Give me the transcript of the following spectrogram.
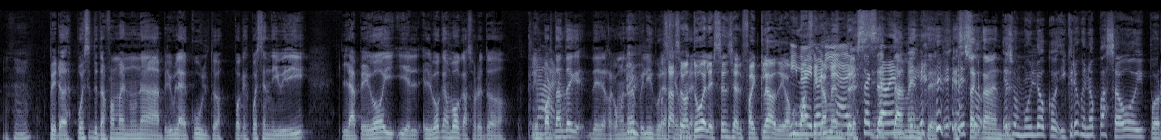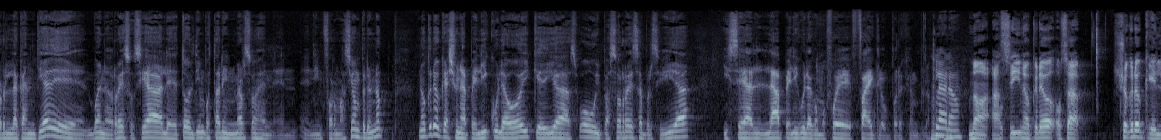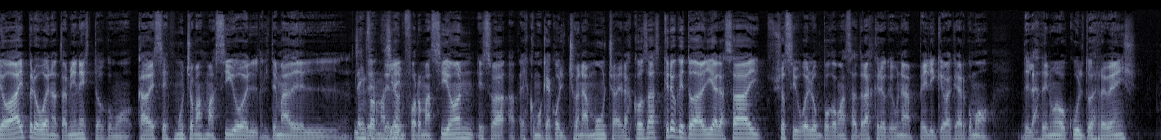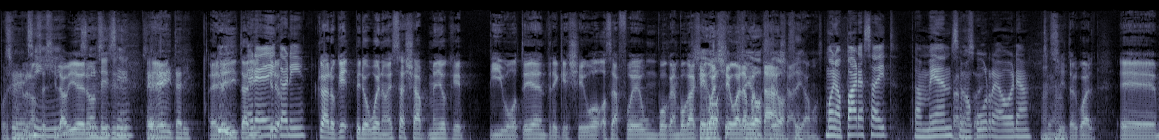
pero después se te transforma en una película de culto. Porque después en DVD la pegó y, y el, el boca en boca, sobre todo. Claro. Lo importante de recomendar O películas. sea, se mantuvo la esencia del Fight Club, digamos, Y la ironía básicamente. Exactamente. Exactamente. Eso- es muy loco y creo que no pasa hoy por la cantidad de bueno redes sociales, de todo el tiempo estar inmersos en, en- en información, pero no, no creo que haya una película hoy que digas, uy, pasó re desapercibida y sea la película como fue Fight Club, por ejemplo. Claro. No, así no creo. O sea, yo creo que lo hay, pero bueno, también esto, como cada vez es mucho más masivo el, el tema del, La de- información. De, la información, eso a- a- es como que acolchona muchas de las cosas. Creo que todavía las hay. Yo si vuelvo un poco más atrás, creo que una peli que va a quedar como de las de nuevo culto es Revenge. Por Sí. ejemplo, no sé si la vieron. sí, sí, sí. Eh, Hereditary. Hereditary. Hereditary. Creo- claro que, pero bueno, esa ya medio que pivotea entre que llegó, o sea, fue un boca en boca que Llegó, igual llegó a la llegó, pantalla, llegó, sí. digamos. Bueno, Parasite también se me ocurre ahora. Sí, tal cual. Eh,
